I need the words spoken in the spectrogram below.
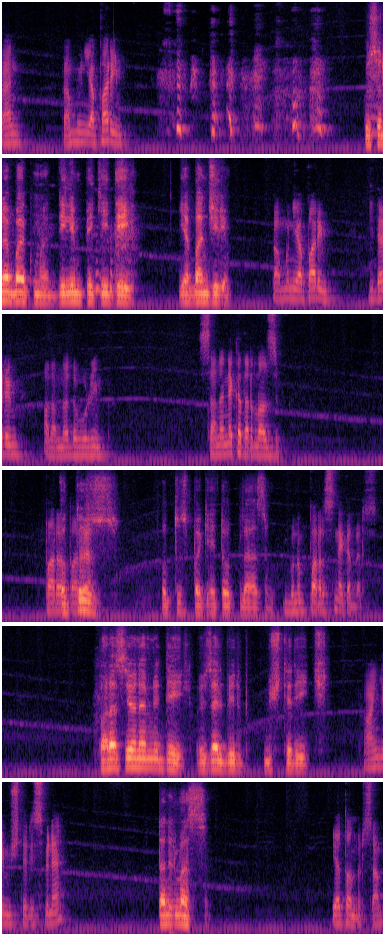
Ben ben bunu yaparım. Kusura bakma dilim pek iyi değil. Yabancıyım. Ben bunu yaparım. Giderim. Adamları da vurayım. Sana ne kadar lazım? Para para. 30 30 paket ot lazım. Bunun parası ne kadar? Parası önemli değil. Özel bir müşteri için. Hangi müşteri ismi ne? Tanımazsın. Ya tanırsam.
